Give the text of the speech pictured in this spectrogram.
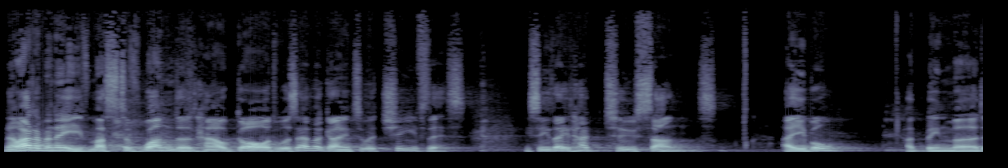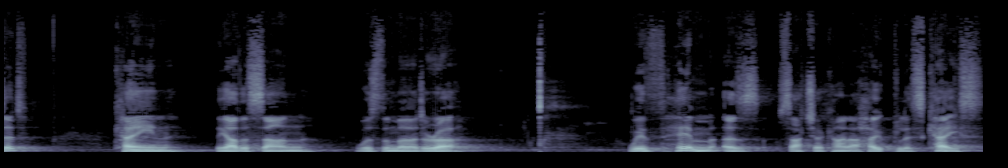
Now, Adam and Eve must have wondered how God was ever going to achieve this. You see, they'd had two sons. Abel had been murdered, Cain, the other son, was the murderer. With him as such a kind of hopeless case,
